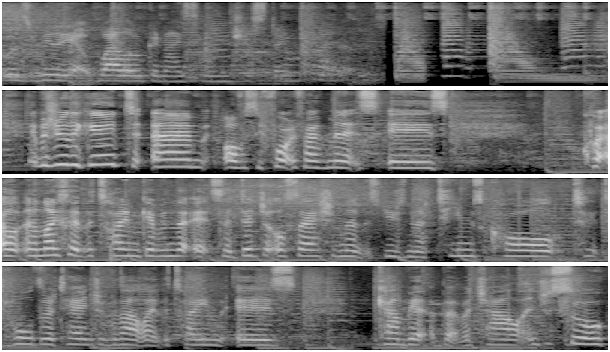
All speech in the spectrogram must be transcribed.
It was really uh, well organised and interesting. It was really good. Um, obviously 45 minutes is quite a, a nice length of time given that it's a digital session and it's using a Teams call to, to hold their attention for that length of time is can be a, bit of a challenge. So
